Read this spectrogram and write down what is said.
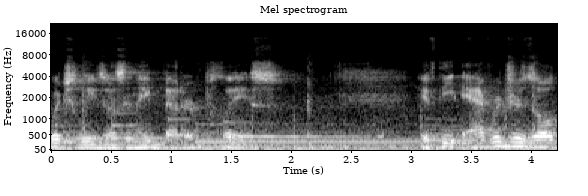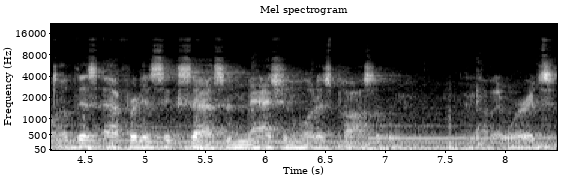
which leaves us in a better place. If the average result of this effort is success, imagine what is possible. In other words,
